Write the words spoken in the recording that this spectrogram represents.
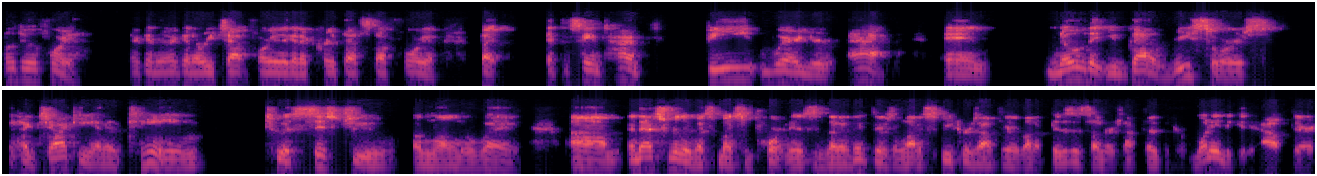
they'll do it for you. They're gonna they're gonna reach out for you. They're gonna create that stuff for you. But at the same time, be where you're at and know that you've got a resource like Jackie and her team to assist you along the way. Um, and that's really what's most important is, is that I think there's a lot of speakers out there, a lot of business owners out there that are wanting to get out there.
